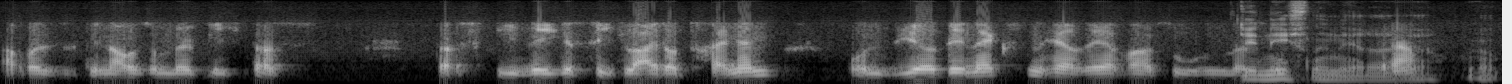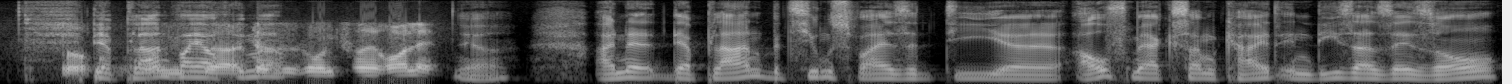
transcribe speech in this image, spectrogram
aber es ist genauso möglich, dass, dass die Wege sich leider trennen und wir den nächsten Herrera suchen müssen. Den nächsten Herrera, ja. ja. So, der Plan und, war ja auch äh, immer. Das ist unsere Rolle. Ja. Eine, der Plan beziehungsweise die äh, Aufmerksamkeit in dieser Saison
